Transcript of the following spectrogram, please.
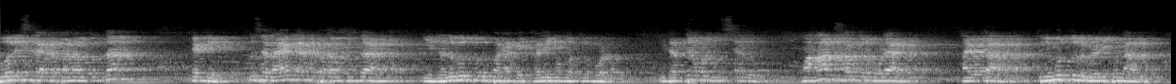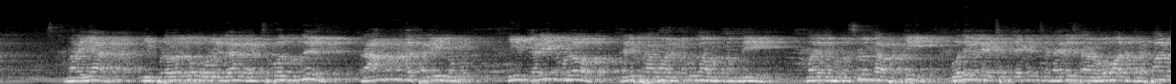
పోలీసు లేక పని అవుతుందా ఏంటి? చూసే రాయగానే పని అవుతుందా ఈ నలుగురు పని అంటే కలియుగం మొత్తం కూడా. ఇదంతా కూడా చూశారు. మహానుషులందరూ కూడా ఆ యొక్క త్రిమూర్తులు వేడుకున్నారు. మరయ్యా ఇప్పటి వరకు మూడు యుగాలు గడిచిపోతుంది. రానున్న కలియుగం. ఈ కలియుగంలో కలి ప్రభావం ఎక్కువగా ఉంటుంది. మరి మేము ఋషులం కాబట్టి ఉదయం లేచిన దగ్గర నుంచి నా హోమాలు జపాలు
